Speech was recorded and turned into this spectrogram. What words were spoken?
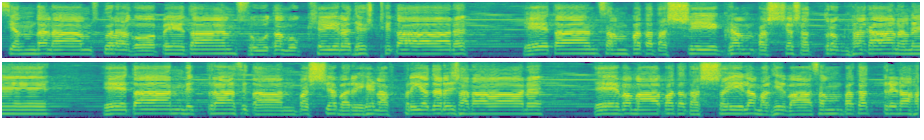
स्यन्दनाम् स्तुरगोपेतान् सूतमुख्यैरधिष्ठितान्। एतान् सम्पततः शीघ्रम् पश्य शत्रुघ्नकानने। एतान् वित्रासितान् पश्य बर्हिणः प्रियदर्शनान्। एवमापततः शैलमधिवासम् पतत्रिणः।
